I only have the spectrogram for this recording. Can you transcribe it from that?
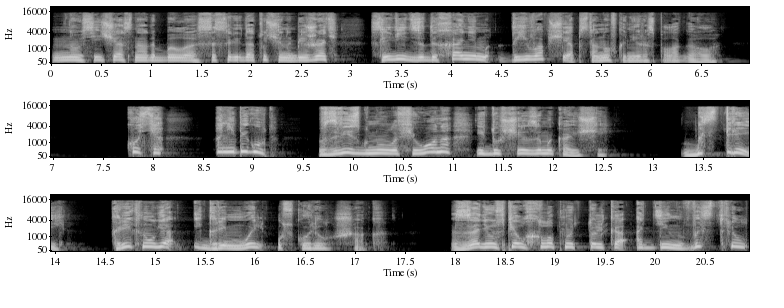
Но сейчас надо было сосредоточенно бежать, следить за дыханием, да и вообще обстановка не располагала. «Костя, они бегут!» — взвизгнула Фиона, идущая замыкающей. «Быстрей!» — крикнул я, и Гримуэль ускорил шаг. Сзади успел хлопнуть только один выстрел,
